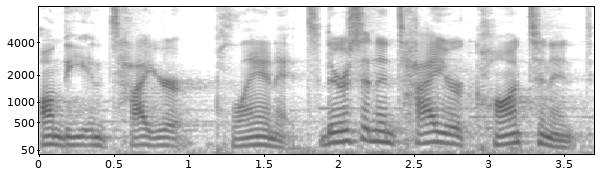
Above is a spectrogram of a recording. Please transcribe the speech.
on the entire planet. There's an entire continent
